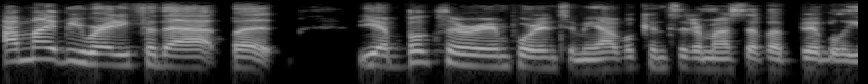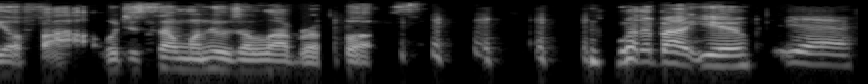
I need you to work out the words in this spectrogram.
I might be ready for that, but yeah, books are important to me. I would consider myself a bibliophile, which is someone who's a lover of books. what about you? Yes.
